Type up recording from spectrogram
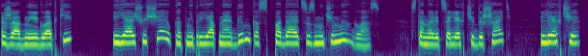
Жадные глотки, и я ощущаю, как неприятная дымка спадает с измученных глаз. Становится легче дышать, легче,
